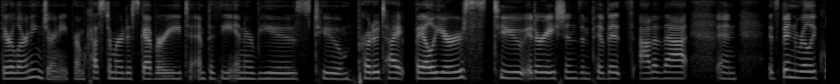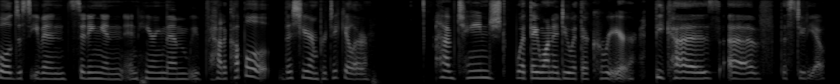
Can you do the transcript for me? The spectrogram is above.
their learning journey from customer discovery to empathy interviews to prototype failures to iterations and pivots out of that. And it's been really cool just even sitting and, and hearing them. We've had a couple this year in particular have changed what they want to do with their career because of the studio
